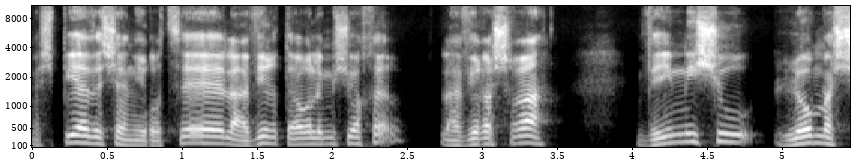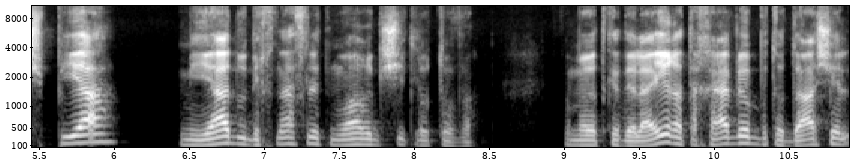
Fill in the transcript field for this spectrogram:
משפיע זה שאני רוצה להעביר את האור למישהו אחר, להעביר השראה. ואם מישהו לא משפיע, מיד הוא נכנס לתנועה רגשית לא טובה. זאת אומרת, כדי להעיר, אתה חייב להיות בתודעה של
